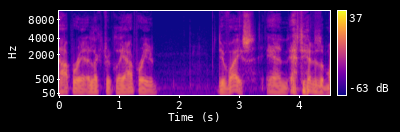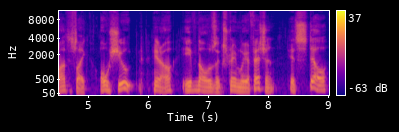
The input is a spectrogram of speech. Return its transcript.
operate electrically operated device. And at the end of the month, it's like, oh shoot, you know, even though it was extremely efficient, it still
